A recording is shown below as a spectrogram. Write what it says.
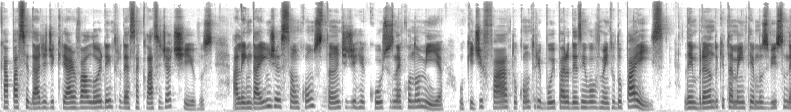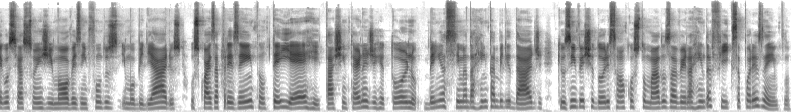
capacidade de criar valor dentro dessa classe de ativos, além da injeção constante de recursos na economia, o que de fato contribui para o desenvolvimento do país. Lembrando que também temos visto negociações de imóveis em fundos imobiliários, os quais apresentam TIR, taxa interna de retorno, bem acima da rentabilidade que os investidores são acostumados a ver na renda fixa, por exemplo.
